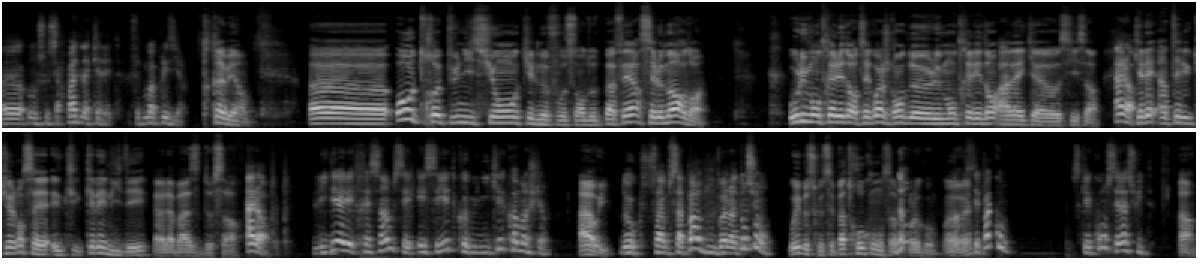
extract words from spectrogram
euh, on ne se sert pas de la canette. Faites-moi plaisir. Très bien. Euh, autre punition qu'il ne faut sans doute pas faire, c'est le mordre. Ou lui montrer les dents. Tu sais quoi, je rentre le, lui montrer les dents avec euh, aussi ça. Alors, Quelle est intellectuellement, c'est- quelle est l'idée à la base de ça? Alors l'idée, elle est très simple, c'est essayer de communiquer comme un chien. Ah oui. Donc, ça, ça part d'une bonne intention. Oui, parce que c'est pas trop con ça Non. pour le coup. Ouais, Non, ouais. C'est pas con. Ce qui est con, c'est la suite. Ah.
